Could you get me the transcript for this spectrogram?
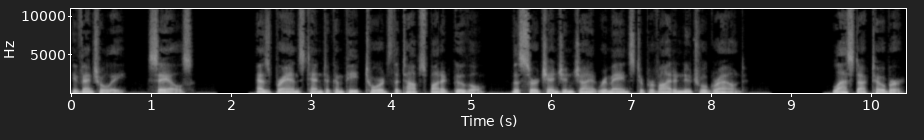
eventually, sales. As brands tend to compete towards the top spot at Google, the search engine giant remains to provide a neutral ground. Last October,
